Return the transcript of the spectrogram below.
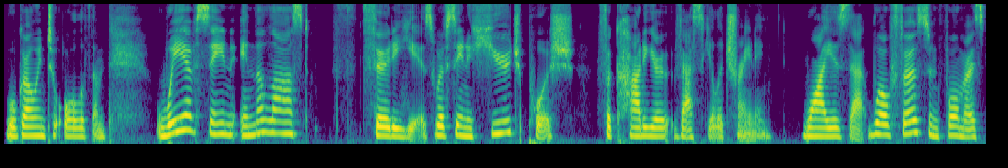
We'll go into all of them. We have seen in the last 30 years, we've seen a huge push for cardiovascular training. Why is that? Well, first and foremost,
